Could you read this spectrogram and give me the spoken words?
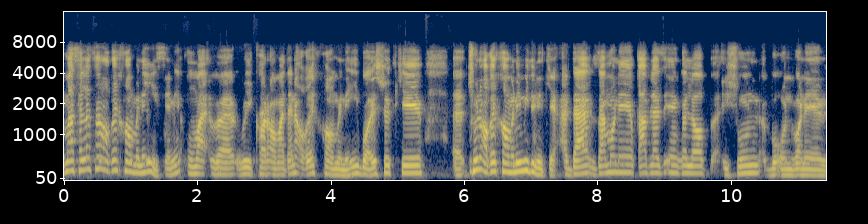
مثلا آقای خامنه ای است. یعنی روی کار آمدن آقای خامنه ای باعث شد که چون آقای خامنه می‌دونید که در زمان قبل از انقلاب ایشون به عنوان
